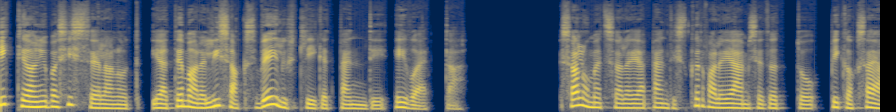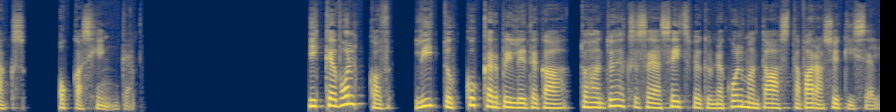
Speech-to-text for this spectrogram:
Ikke on juba sisse elanud ja temale lisaks veel üht liiget bändi ei võeta Salumetsale jääb bändist kõrvalejäämise tõttu pikaks ajaks okas hinge. Ike Volkov liitub kukerpillidega tuhande üheksasaja seitsmekümne kolmanda aasta varasügisel,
